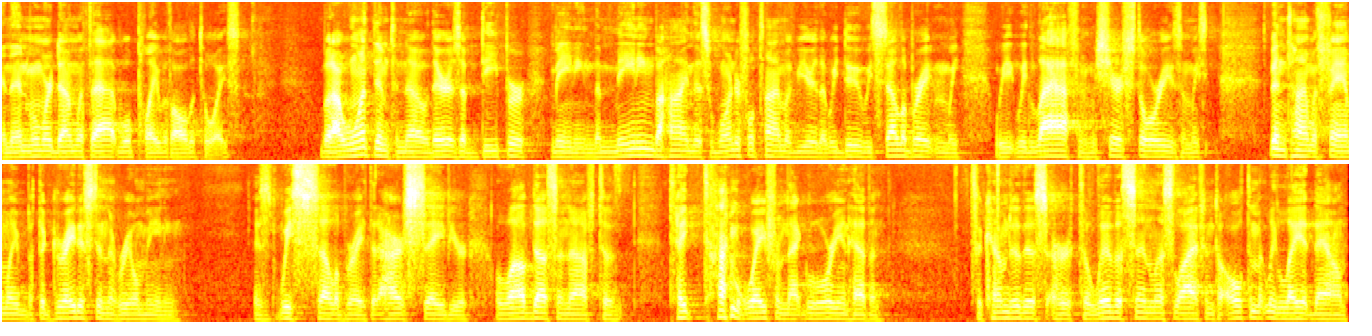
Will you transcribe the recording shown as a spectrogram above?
And then when we're done with that, we'll play with all the toys. But I want them to know there is a deeper meaning. The meaning behind this wonderful time of year that we do, we celebrate and we, we, we laugh and we share stories and we spend time with family. But the greatest and the real meaning is we celebrate that our Savior loved us enough to take time away from that glory in heaven to come to this earth, to live a sinless life, and to ultimately lay it down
